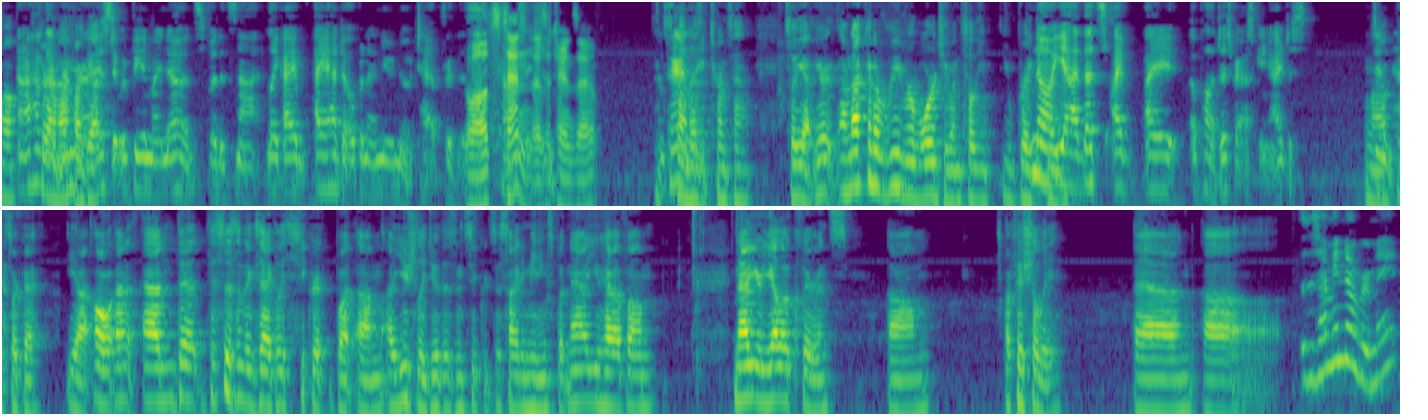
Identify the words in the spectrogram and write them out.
Well, I have that enough, I memorized. guess. It would be in my notes, but it's not. Like, I I had to open a new note tab for this. Well, it's ten as it turns out. It's ten as apparently. it turns out. So yeah, you're, I'm not going to re-reward you until you, you break. No, through. yeah, that's I. I apologize for asking. I just No, didn't it's have- okay. Yeah. Oh, and and uh, this isn't exactly secret, but um, I usually do this in secret society meetings. But now you have um, now your yellow clearance, um, officially, and uh, does that mean no roommate?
